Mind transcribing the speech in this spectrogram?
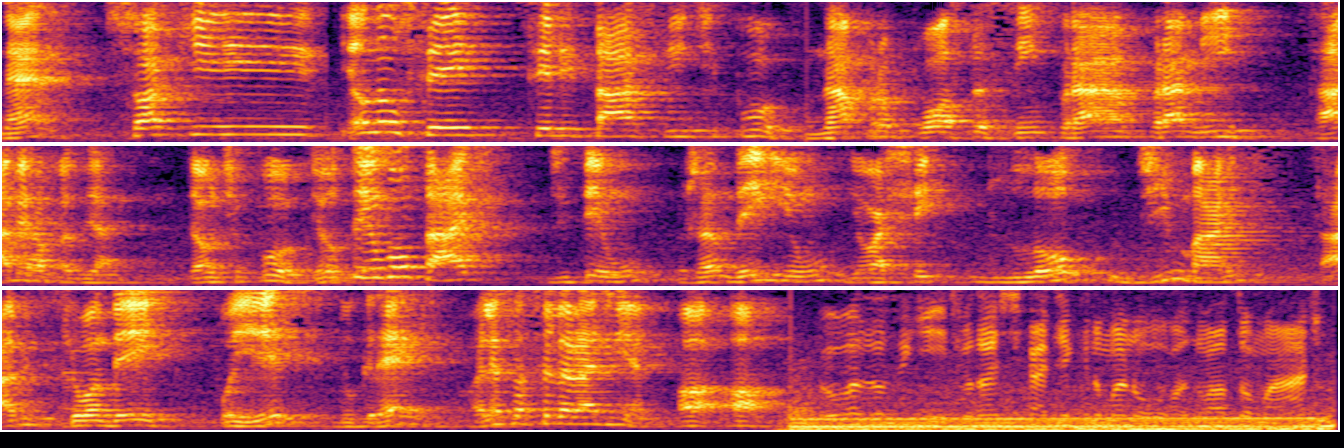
né? Só que eu não sei se ele tá assim, tipo, na proposta assim pra, pra mim, sabe, rapaziada? Então, tipo, eu tenho vontade de ter um, eu já andei em um e eu achei louco demais, sabe? Que eu andei foi esse, do Greg. Olha essa aceleradinha, ó, ó. Eu vou fazer o seguinte, vou dar uma esticadinha aqui no, manual, no automático.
